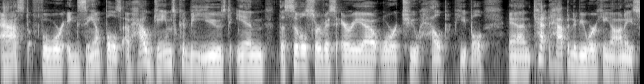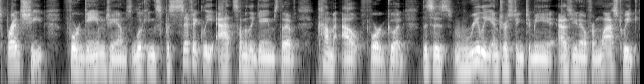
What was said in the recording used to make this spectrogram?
asked for examples of how games could be used in the civil service area or to help people. And Kat happened to be working on a spreadsheet for game jams looking specifically at some of the games that have come out for good. This is really interesting to me. As you know from last week,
